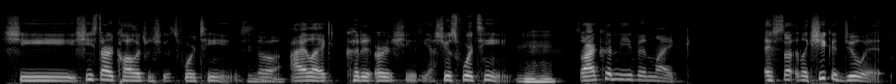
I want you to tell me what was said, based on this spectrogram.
She she started college when she was 14. So Mhm. I like couldn't, or she was yeah she was 14. hmm So I couldn't even like, if so, like she could do it.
